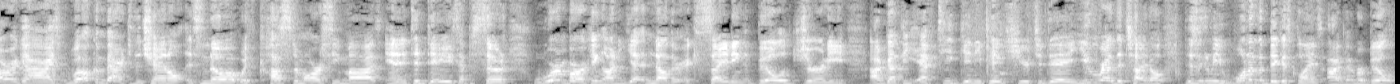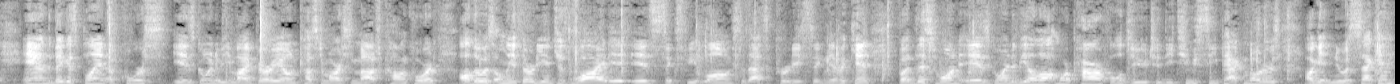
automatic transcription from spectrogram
Alright guys, welcome back to the channel. It's Noah with Custom RC Mods and in today's episode, we're embarking on yet another exciting build journey. I've got the FT Guinea Pig here today. You read the title. This is going to be one of the biggest planes I've ever built and the biggest plane, of course, is going to be my very own Custom RC Mods Concorde. Although it's only 30 inches wide, it is 6 feet long, so that's pretty significant. But this one is going to be a lot more powerful due to the two CPAC motors. I'll get into a second.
